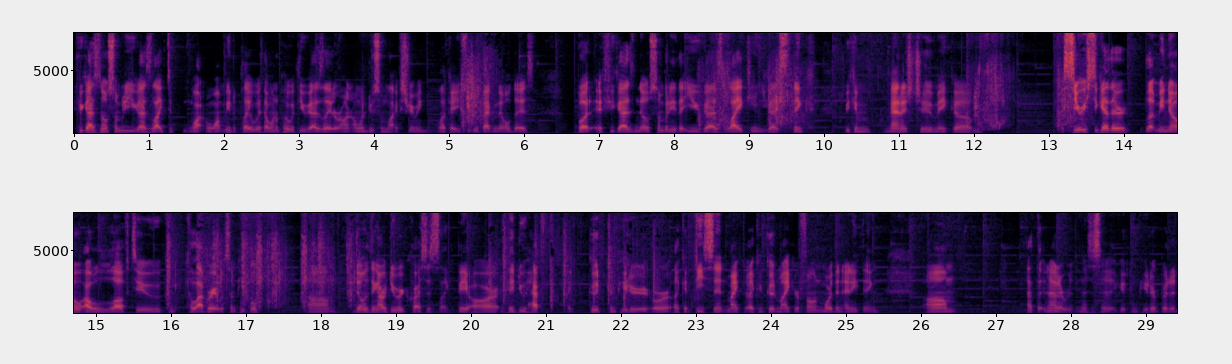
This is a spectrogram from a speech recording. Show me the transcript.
If you guys know somebody you guys like to want, want me to play with, I want to play with you guys later on. I want to do some live streaming like I used to do back in the old days. But if you guys know somebody that you guys like and you guys think we can manage to make um, a series together, let me know. I would love to collaborate with some people. Um, the only thing I do request is like they are they do have a good computer or like a decent mic like a good microphone more than anything. Um, not the, not a necessarily a good computer, but a,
